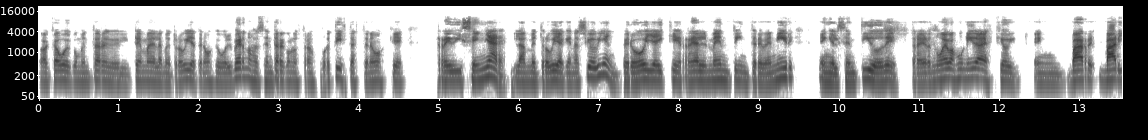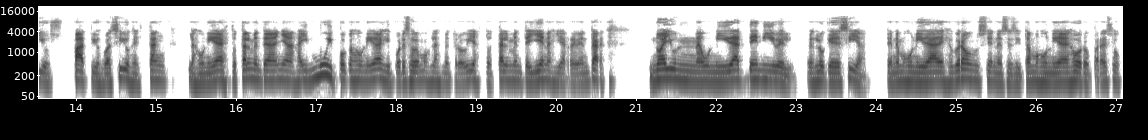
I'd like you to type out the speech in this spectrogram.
Acabo de comentar el tema de la metrovía. Tenemos que volvernos a sentar con los transportistas, tenemos que rediseñar la metrovía que nació bien, pero hoy hay que realmente intervenir en el sentido de traer nuevas unidades que hoy en varios patios vacíos están las unidades totalmente dañadas. Hay muy pocas unidades y por eso vemos las metrovías totalmente llenas y a reventar. No hay una unidad de nivel, es lo que decía. Tenemos unidades bronce, necesitamos unidades oro. Para eso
